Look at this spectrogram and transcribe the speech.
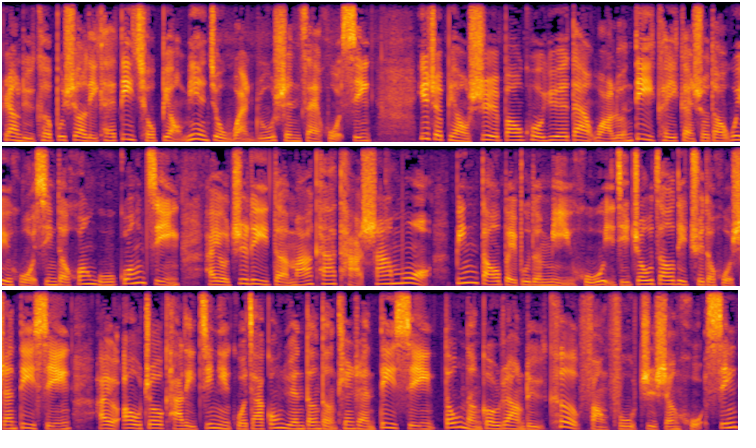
让旅客不需要离开地球表面，就宛如身在火星。业者表示，包括约旦瓦伦蒂可以感受到未火星的荒芜光景，还有智利的马卡塔沙漠、冰岛北部的米湖以及周遭地区的火山地形，还有澳洲卡里基尼国家公园等等天然地形，都能够让旅客仿佛置身火星，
